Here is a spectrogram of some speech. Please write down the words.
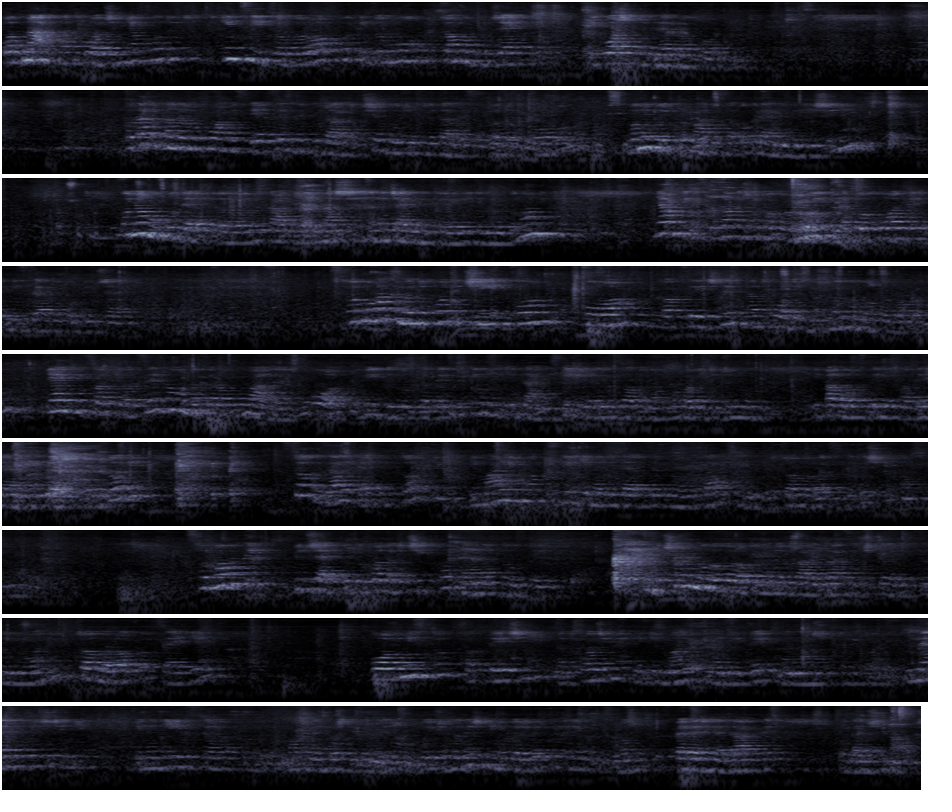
Однак надходження будуть кінці цього року і тому в цьому бюджеті ці кошти не враховані. Податок на нерухомість і акцизний податок ще будуть розглядатися додатково. Вони будуть прийматися окремим рішенням. По ньому буде е, розказувати наш начальник е, відділу економіки. Я вам тільки сказала, що формуються доходи місцевого бюджету. Сформувати ми доходи чітко по фактичних надходженнях минулого року. 5% акцизного ми порахували по відділу у дані, скільки реалізовано алкоголю, тютюну і паливо-стильних матеріалів на території. Цього взяли 5% і маємо скільки надійде акцизного податку в цьому році, 2015 році. Сформований бюджет у доходах чітко не надутий. Якщо минулого року ми додавали 24 мільйони, цього року це є повністю фактичні надходження, які мають надійти на нашу територію. Не завищені і надіюся, можна і трошки занижені. Бо якщо залишені, ми перевиконання зможемо переглядати подальші навчання.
